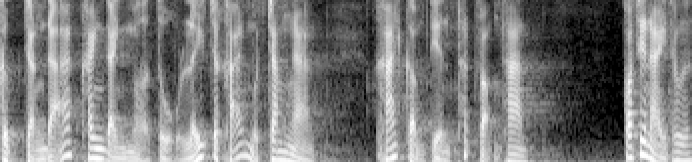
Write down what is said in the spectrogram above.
Cực chẳng đã, Khanh đành mở tủ lấy cho Khái 100 ngàn. Khái cầm tiền thất vọng than. Có thế này thôi,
